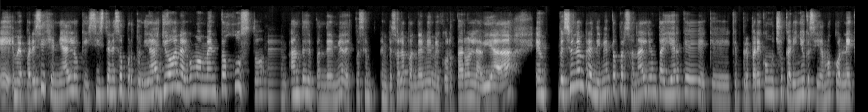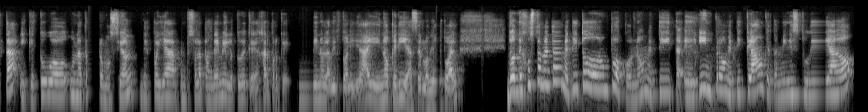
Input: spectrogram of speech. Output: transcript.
eh, me parece genial lo que hiciste en esa oportunidad. Yo en algún momento, justo em, antes de pandemia, después em, empezó la pandemia y me cortaron la viada, empecé un emprendimiento personal de un taller que, que, preparé con mucho cariño que se llamó Conecta y que tuvo una promoción. Después ya empezó la pandemia y lo tuve que dejar porque vino la virtualidad y no quería hacerlo virtual donde justamente metí todo un poco, ¿no? Metí eh, impro, metí clown, que también he estudiado,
